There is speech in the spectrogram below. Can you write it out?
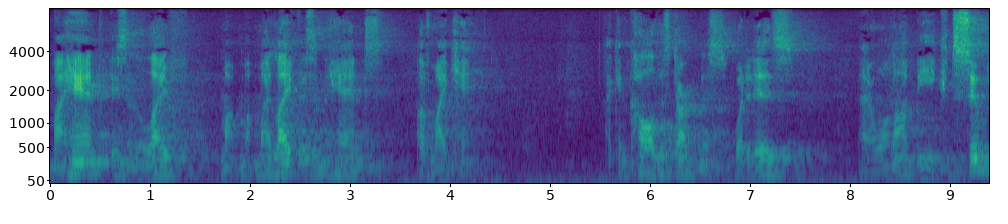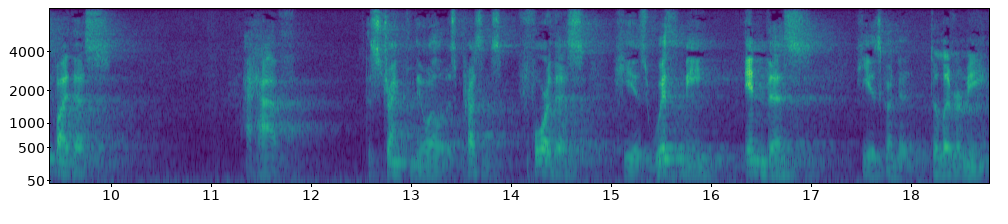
My hand is in the life, my, my life is in the hands of my King. I can call this darkness what it is, and I will not be consumed by this. I have the strength and the oil of His presence for this. He is with me in this. He is going to deliver me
